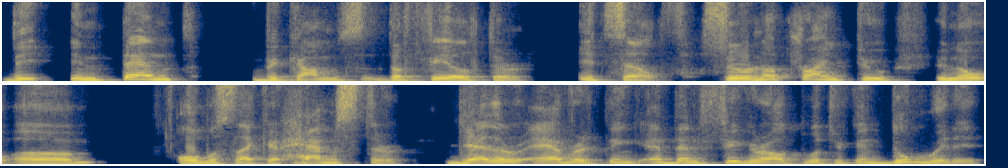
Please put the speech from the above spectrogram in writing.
the intent becomes the filter itself. So you're not trying to you know um, almost like a hamster gather everything and then figure out what you can do with it.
